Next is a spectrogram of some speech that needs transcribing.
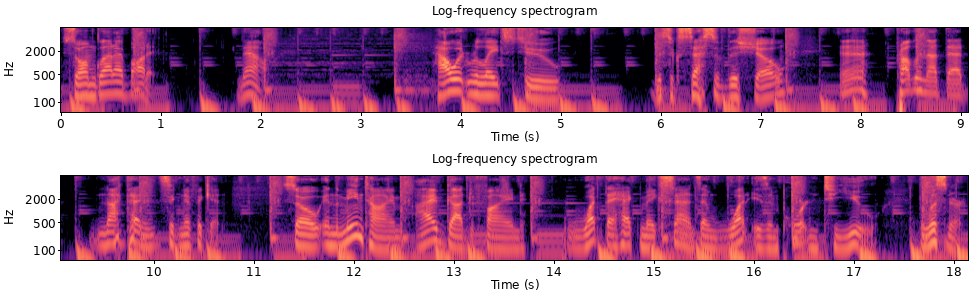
so I'm glad I bought it. Now, how it relates to the success of this show, eh, probably not that not that significant. So in the meantime, I've got to find what the heck makes sense and what is important to you, the listener.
